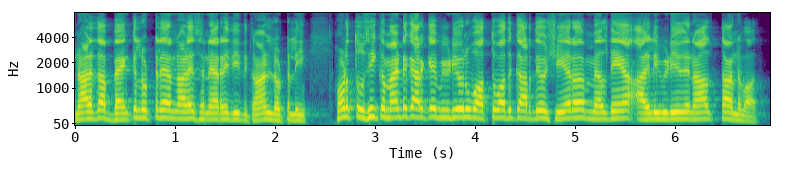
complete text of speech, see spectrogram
ਨਾਲੇ ਤਾਂ ਬੈਂਕ ਲੁੱਟ ਲਿਆ, ਨਾਲੇ ਸੁਨਿਆਰੇ ਦੀ ਦੁਕਾਨ ਲੁੱਟ ਲਈ। ਹੁਣ ਤੁਸੀਂ ਕਮੈਂਟ ਕਰਕੇ ਵੀਡੀਓ ਨੂੰ ਵੱਧ ਤੋਂ ਵੱਧ ਕਰ ਦਿਓ ਸ਼ੇਅਰ ਮਿਲਦੇ ਆ ਅਗਲੀ ਵੀਡੀਓ ਦੇ ਨਾਲ, ਧੰਨਵਾਦ।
